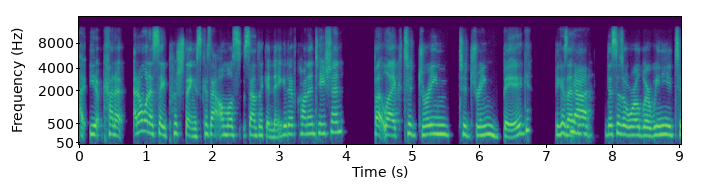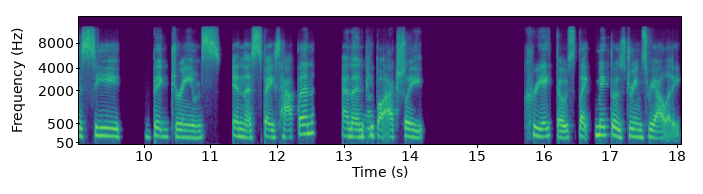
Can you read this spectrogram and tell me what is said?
uh, you know kind of I don't want to say push things because that almost sounds like a negative connotation, but like to dream to dream big because I yeah. think this is a world where we need to see big dreams in this space happen and then yeah. people actually create those like make those dreams reality.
